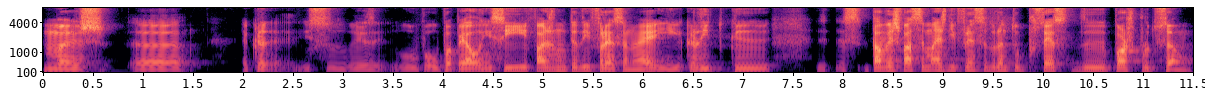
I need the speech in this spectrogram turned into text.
mas uh, isso, o, o, papel em si faz muita diferença, não é? E acredito que talvez faça mais diferença durante o processo de pós-produção,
